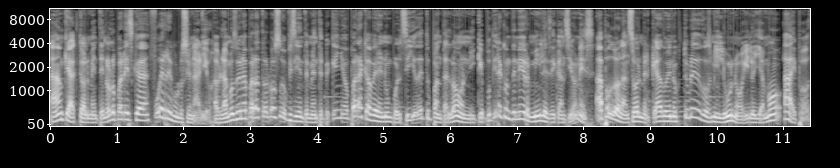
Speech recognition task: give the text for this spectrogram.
Aunque actualmente no lo parezca, fue revolucionario. Hablamos de un aparato lo suficientemente pequeño para caber en un bolsillo de tu pantalón y que pudiera contener miles de canciones. Apple lo lanzó al mercado en octubre de 2001 y lo llamó iPod.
